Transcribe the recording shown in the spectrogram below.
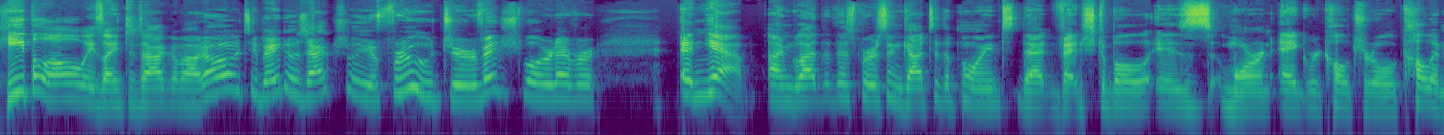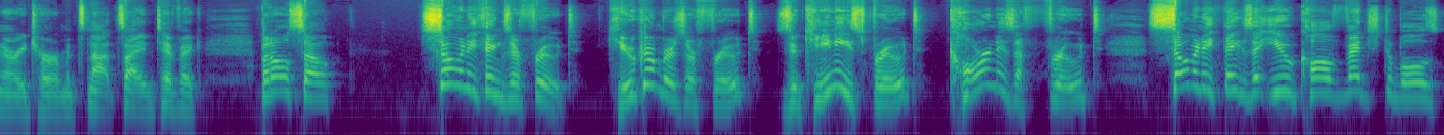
People always like to talk about, oh, tomato's actually a fruit or a vegetable or whatever. And yeah, I'm glad that this person got to the point that vegetable is more an agricultural culinary term. It's not scientific. But also, so many things are fruit. Cucumbers are fruit. Zucchini's fruit. Corn is a fruit. So many things that you call vegetables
